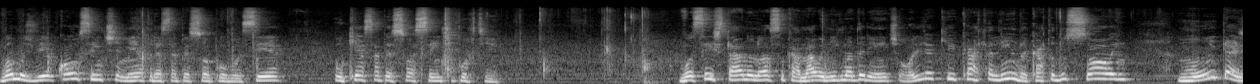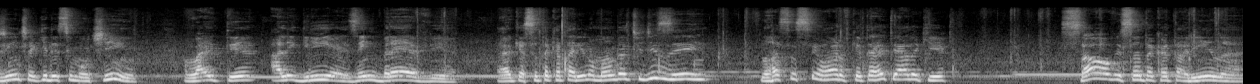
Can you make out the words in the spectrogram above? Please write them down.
vamos ver qual o sentimento dessa pessoa por você, o que essa pessoa sente por ti. Você está no nosso canal Enigma do Oriente. Olha que carta linda, carta do Sol, hein? Muita gente aqui desse montinho vai ter alegrias em breve. É o que a Santa Catarina manda te dizer, hein? Nossa Senhora, fiquei até arrepiado aqui. Salve Santa Catarina!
